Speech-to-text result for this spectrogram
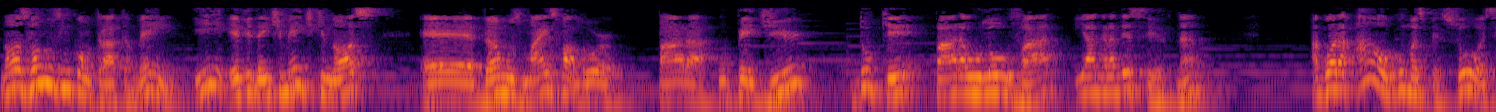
Nós vamos encontrar também, e evidentemente que nós é, damos mais valor para o pedir do que para o louvar e agradecer, né? Agora, há algumas pessoas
